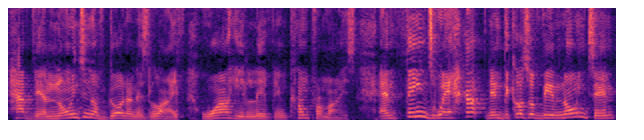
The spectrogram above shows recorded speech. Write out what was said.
had the anointing of God on his life while he lived in compromise. And things were happening because of the anointing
